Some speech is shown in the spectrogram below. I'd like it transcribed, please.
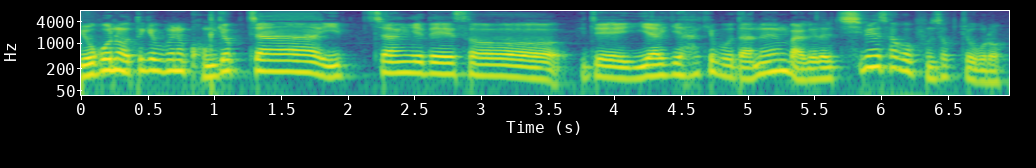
요거는 어떻게 보면 공격자 입장에 대해서 이제 이야기하기보다는 말 그대로 침해 사고 분석 쪽으로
